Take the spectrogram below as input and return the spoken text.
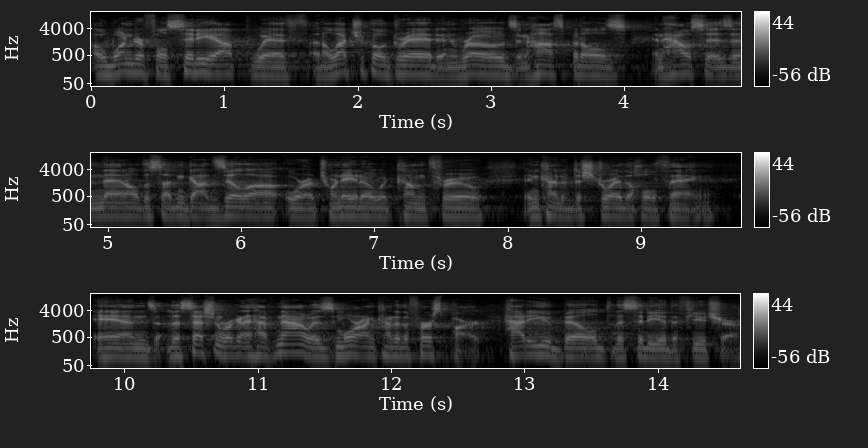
a wonderful city up with an electrical grid and roads and hospitals and houses, and then all of a sudden Godzilla or a tornado would come through and kind of destroy the whole thing. And the session we're going to have now is more on kind of the first part. How do you build the city of the future?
